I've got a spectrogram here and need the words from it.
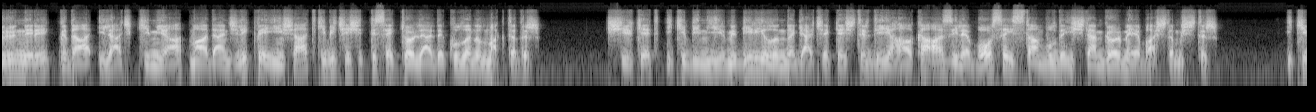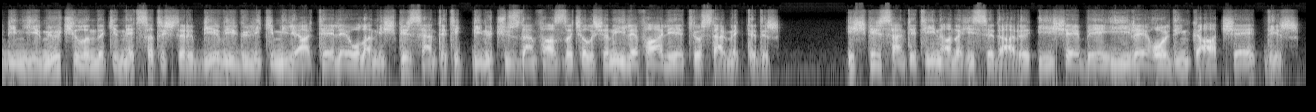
Ürünleri gıda, ilaç, kimya, madencilik ve inşaat gibi çeşitli sektörlerde kullanılmaktadır. Şirket 2021 yılında gerçekleştirdiği halka arz ile Borsa İstanbul'da işlem görmeye başlamıştır. 2023 yılındaki net satışları 1,2 milyar TL olan İşbir Sentetik 1300'den fazla çalışanı ile faaliyet göstermektedir. İşbir Sentetik'in ana hissedarı İŞBİR Holding A.Ş.'dir.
